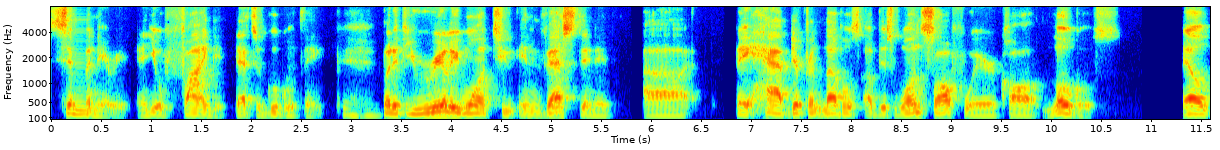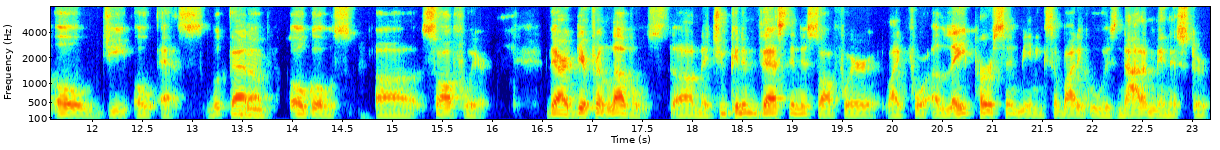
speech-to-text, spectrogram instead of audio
seminary and you'll find it. That's a Google thing. Mm-hmm. But if you really want to invest in it, uh, they have different levels of this one software called Logos, L O G O S. Look that mm-hmm. up, Logos uh, software. There are different levels um, that you can invest in this software, like for a layperson, meaning somebody who is not a minister,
